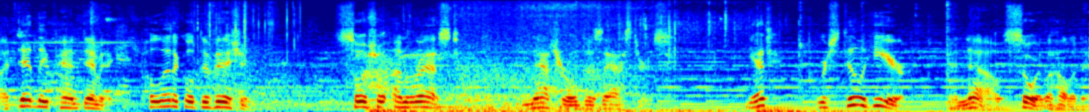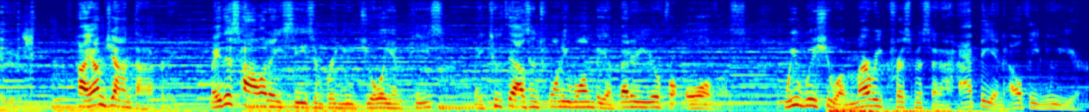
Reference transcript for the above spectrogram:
A deadly pandemic, political division, social unrest, natural disasters. Yet, we're still here, and now so are the holidays. Hi, I'm John Dougherty. May this holiday season bring you joy and peace. May 2021 be a better year for all of us. We wish you a Merry Christmas and a happy and healthy New Year.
